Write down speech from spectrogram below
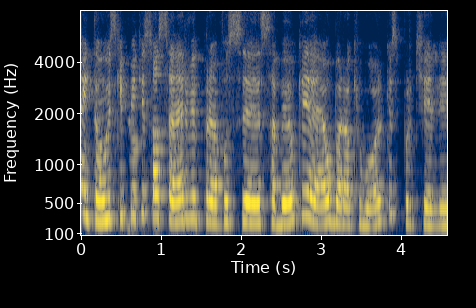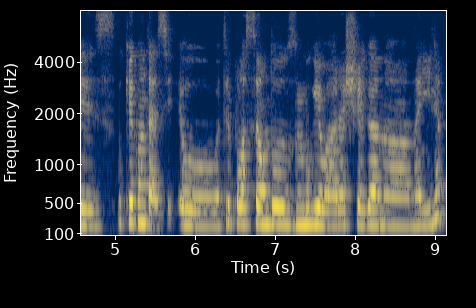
É, então o Skip só serve para você saber o que é o Baroque Works, porque eles. O que acontece? O- a tripulação dos Mugiwara chega na, na ilha,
